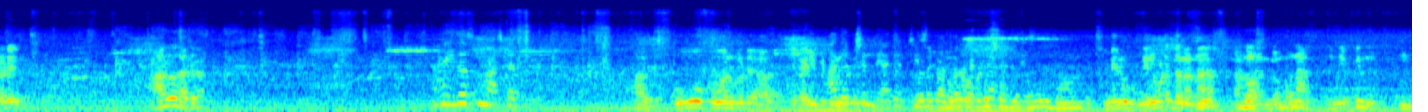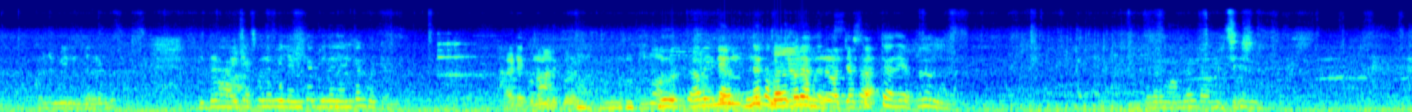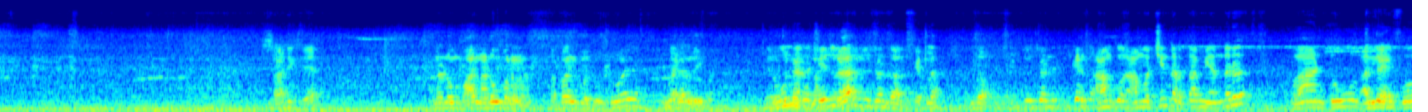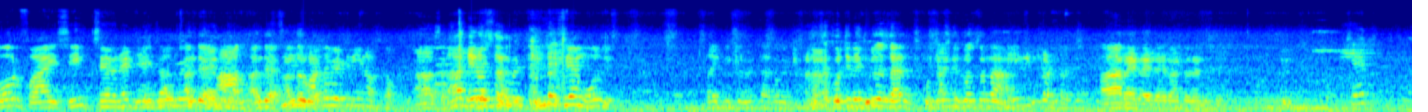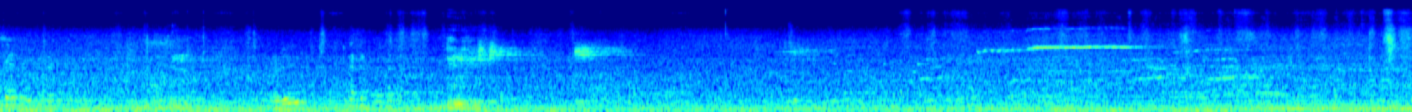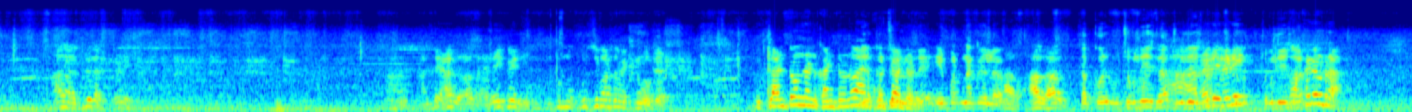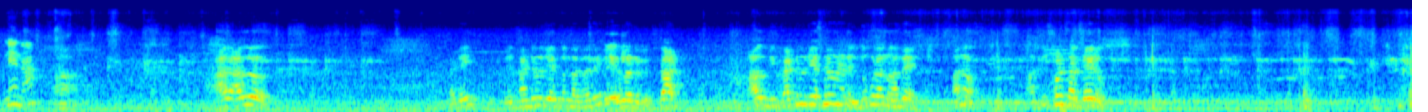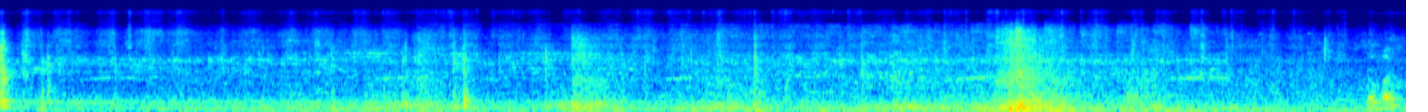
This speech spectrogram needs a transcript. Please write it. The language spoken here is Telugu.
రెడీ? ఆగు అదరా. ఇది వస్తుంది మాస్టర్. పువ్వు పువ్వు అనుకుంటే రైలు పెట్టి మీరు నేను చెప్పింది. కొంచెం మీరు. ఇద్దరు హైట్ ఎక్కువ వీళ్ళు వెనక పెట్టండి. ఎక్కువ నేను- ఇందాక నేను భయపడే కూర్చోనప్పుడు నేను వచ్చేస్తా. కరెక్ట్ అదే ఎట్లనే ఉన్నాను ఇక్కడ మమ్మల్ని స్టార్టింగ్ సార్ అన్న నువ్వు బాగా నడువు పన తప్ప అనుకోదు. ఎట్లా? ఇక్కడ ఆమె ఆమె వచ్చిన తర్వాత మీ అందరూ one two three. Four five six seven eight పెట్టి నేను వస్తాను. అందరు సేమ్ ఓన్లీ. కుర్చీ నీకు సార్? వస్తున్నా అంటారు ఆ, రైట్ రైట్ రైట్ చేతి రెడీ దగ్గర ఆగు, ఇప్పుడు కాదు, రెడీ. ఆ, అంటే ఆగు ఆగు అది అయిపోయింది. ఇప్పుడు నువ్వు కుర్చీ మడత పెట్టిన ఓకే. ఇట్లా అంటూ ఉండండి కంటిన్యూ. ఆయన కూర్చో అంటాడు. ఏం పట్టు నాకు ఆగు ఆగు చెప్పులు చేసినా రెడీ రెడీ. చెప్పులు చేసినా అక్కడే ఉండరా. నేనా? ఆ. ఆగు ఆగు. అది? మీరు కంటిన్యూ చేస్తున్నారు అది? రెగ్యులర్ స్టార్ట్ అది మీరు కంటిన్యూ చేస్తున్నాను ఉండండి నువ్వు కూడా అదే. అను. తీసుకోండి సార్ పేరు. సూపర్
